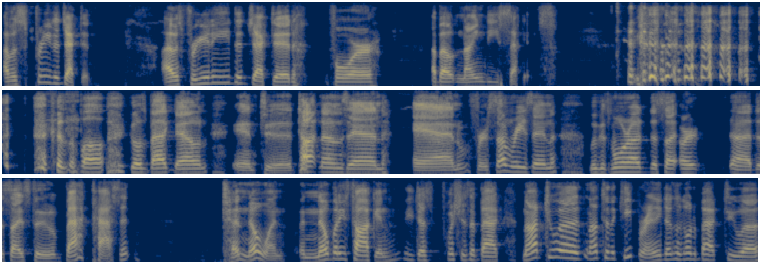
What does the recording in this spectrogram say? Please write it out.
I was pretty dejected. I was pretty dejected for about ninety seconds. Because the ball goes back down into Tottenham's end, and for some reason, Lucas Moura decide or uh, decides to back pass it to no one, and nobody's talking. He just pushes it back, not to a not to the keeper, and he doesn't go to back to uh,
